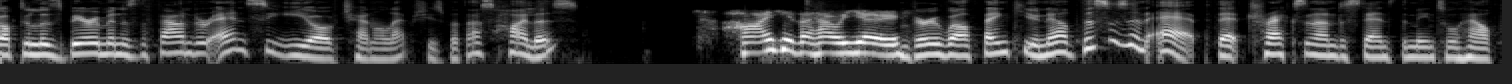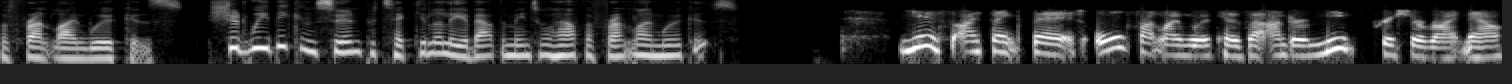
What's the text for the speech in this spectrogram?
Dr. Liz Berryman is the founder and CEO of Channel App. She's with us. Hi, Liz. Hi, Heather. How are you? Very well, thank you. Now, this is an app that tracks and understands the mental health of frontline workers. Should we be concerned particularly about the mental health of frontline workers? Yes, I think that all frontline workers are under immense pressure right now,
